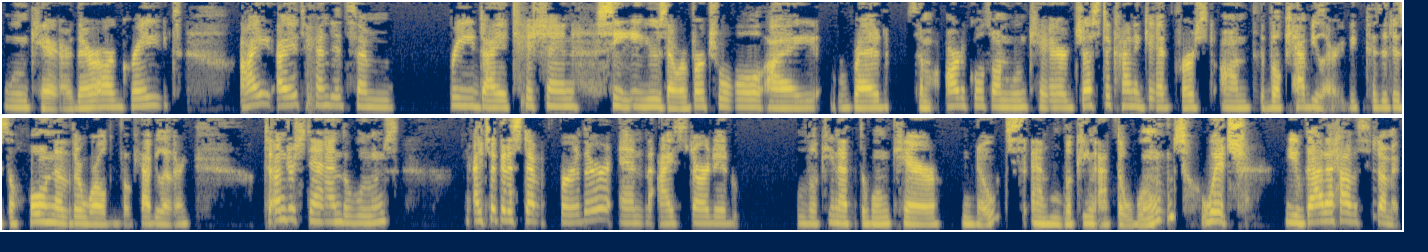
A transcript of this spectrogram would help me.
wound care. There are great, I, I attended some free dietitian CEUs that were virtual. I read some articles on wound care just to kind of get versed on the vocabulary because it is a whole nother world of vocabulary. To understand the wounds, I took it a step further and I started looking at the wound care notes and looking at the wounds, which you've got to have a stomach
